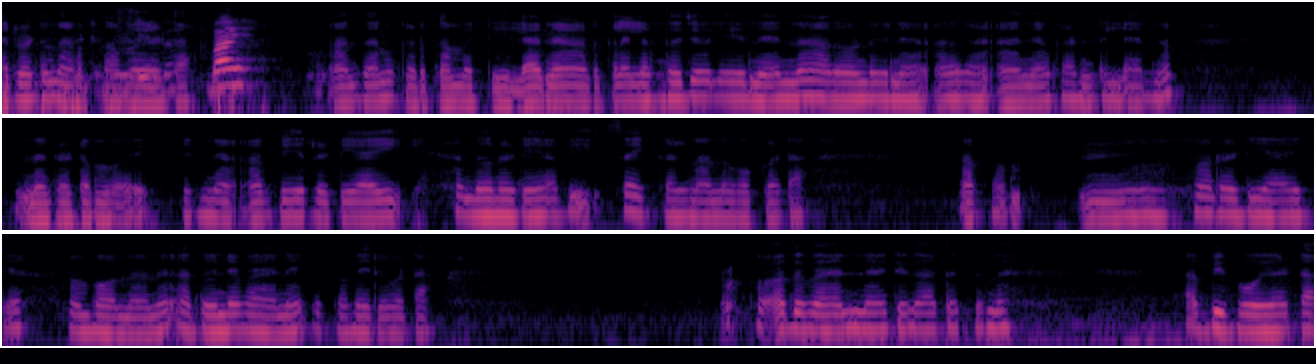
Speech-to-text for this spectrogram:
ഒരുപാട് നടക്കാൻ പോയിട്ടാ അതാണ് കിടക്കാൻ പറ്റിയില്ല. ഞാൻ അടുക്കളയിൽ എന്തോ ജോലി ചെയ്യുന്നതെന്ന് അതുകൊണ്ട് പിന്നെ അത് ഞാൻ കണ്ടില്ലായിരുന്നു. എന്നിട്ടോട്ടം പോയി. പിന്നെ അബി റെഡിയായി. അതും റെഡിയായി അബി സൈക്കിളിനാന്ന് പോക്കട്ടെ അപ്പം റെഡിയായിട്ട് പോകുന്നതാണ് അതിന്റെ വാന് ഇപ്പോൾ വരും കേട്ടോ. അപ്പോൾ അത് വാനിനായിട്ട് കാത്തിക്കുന്ന. അബി പോയി കേട്ടോ.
